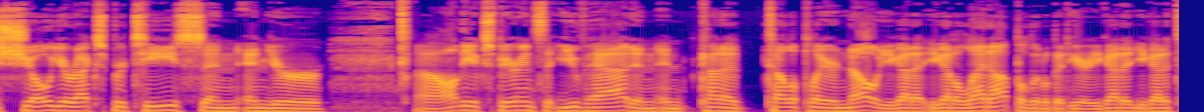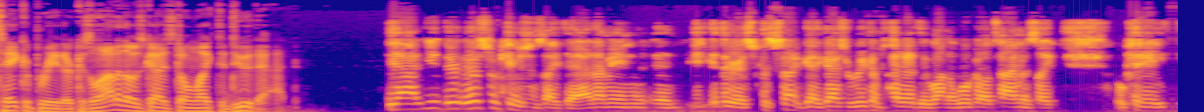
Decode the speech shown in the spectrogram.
show your expertise and and your uh, all the experience that you've had and, and kind of tell a player no you gotta you gotta let up a little bit here you gotta you gotta take a breather because a lot of those guys don't like to do that Yeah, you, there, there's occasions like that. I mean, there is because guys are really competitive. They want to work all the time. It's like, okay,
